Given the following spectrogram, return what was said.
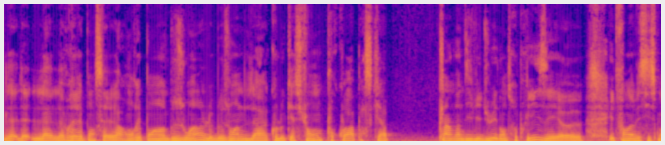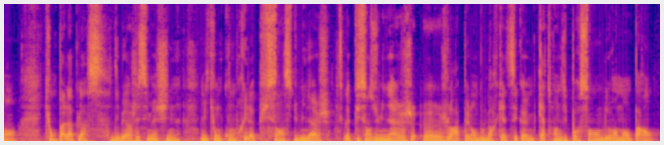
La, la vraie réponse, elle est là. On répond à un besoin, le besoin de la colocation. Pourquoi? Parce qu'il y a plein d'individus et d'entreprises et, et, de fonds d'investissement qui n'ont pas la place d'héberger ces machines, mais qui ont compris la puissance du minage. La puissance du minage, je le rappelle, en bull market, c'est quand même 90% de rendement par an.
